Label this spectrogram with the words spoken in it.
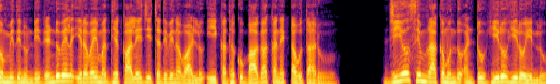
తొమ్మిది నుండి రెండువేల ఇరవై మధ్య కాలేజీ చదివిన వాళ్ళు ఈ కథకు బాగా కనెక్ట్ అవుతారు. జియో సిమ్ రాకముందు అంటూ హీరో హీరోయిన్లు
